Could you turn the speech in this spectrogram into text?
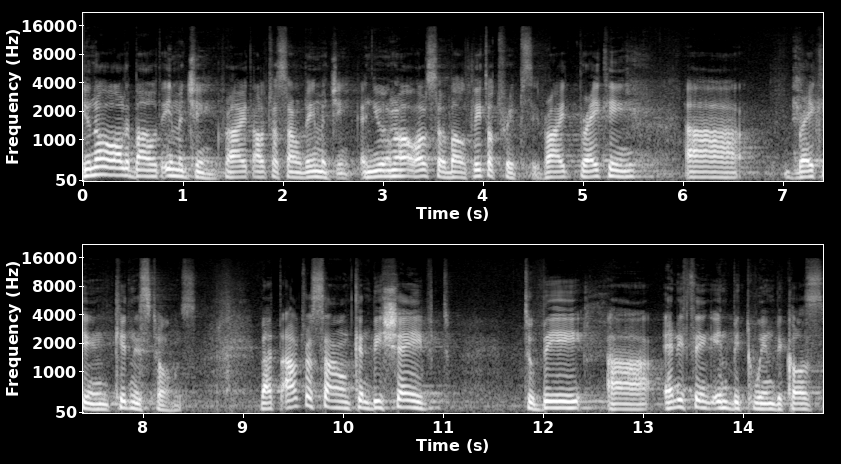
You know all about imaging, right? Ultrasound imaging. And you know also about lithotripsy, right? Breaking, uh, breaking kidney stones. But ultrasound can be shaped to be uh, anything in between because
